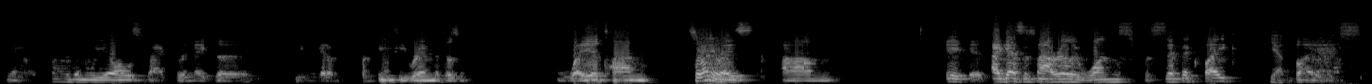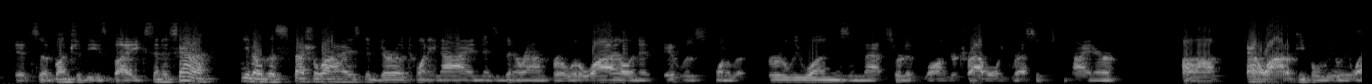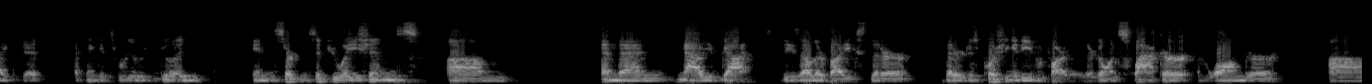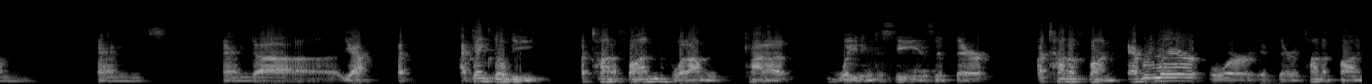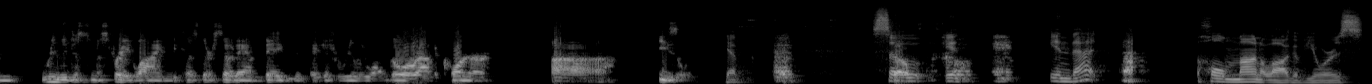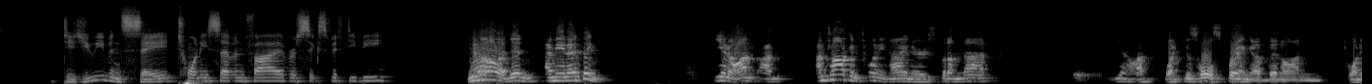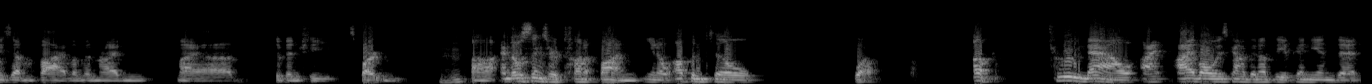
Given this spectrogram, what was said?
you know carbon wheels to actually make the you can get a, a beefy rim that doesn't weigh a ton so anyways um, it, it, I guess it's not really one specific bike. Yeah. But it's it's a bunch of these bikes, and it's kind of you know the specialized enduro 29 has been around for a little while, and it it was one of the early ones and that sort of longer travel aggressive niner. Uh, and a lot of people really liked it. I think it's really good in certain situations. Um, and then now you've got these other bikes that are that are just pushing it even farther. They're going slacker and longer, um, and and uh, yeah, I, I think they'll be a ton of fun. What I'm kind of waiting to see is if they're a ton of fun everywhere, or if they're a ton of fun really just in a straight line because they're so damn big that they just really won't go around a corner uh, easily. Yep. So, so in in that whole monologue of yours, did you even say 27.5 or 650B? No, I didn't. I mean, I think, you know, I'm, I'm, I'm talking 29ers, but I'm not, you know, I'm, like this whole spring I've been on 27.5. I've been riding my uh, Devinci Spartan. Mm-hmm. Uh, and those things are a ton of fun, you know, up until, well, up through now, I, I've always kind of been of the opinion that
